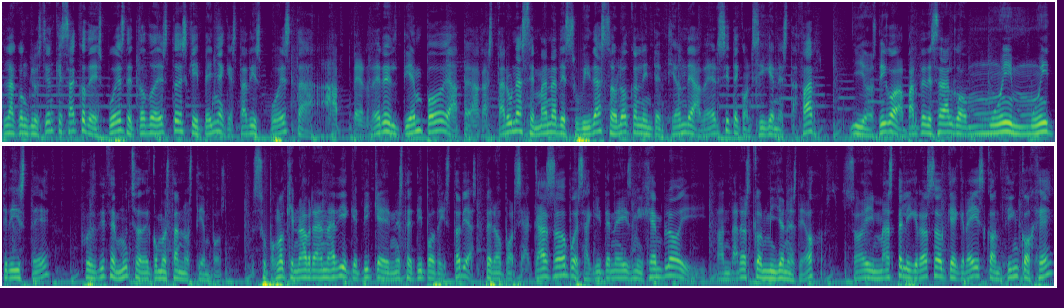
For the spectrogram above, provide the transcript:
La conclusión que saco después de todo esto es que hay peña que está dispuesta a perder el tiempo, a, a gastar una semana de su vida solo con la intención de a ver si te consiguen estafar. Y os digo, aparte de ser algo muy muy triste, pues dice mucho de cómo están los tiempos. Supongo que no habrá nadie que pique en este tipo de historias, pero por si acaso, pues aquí tenéis mi ejemplo y andaros con millones de ojos. Soy más peligroso que Grace con 5G,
